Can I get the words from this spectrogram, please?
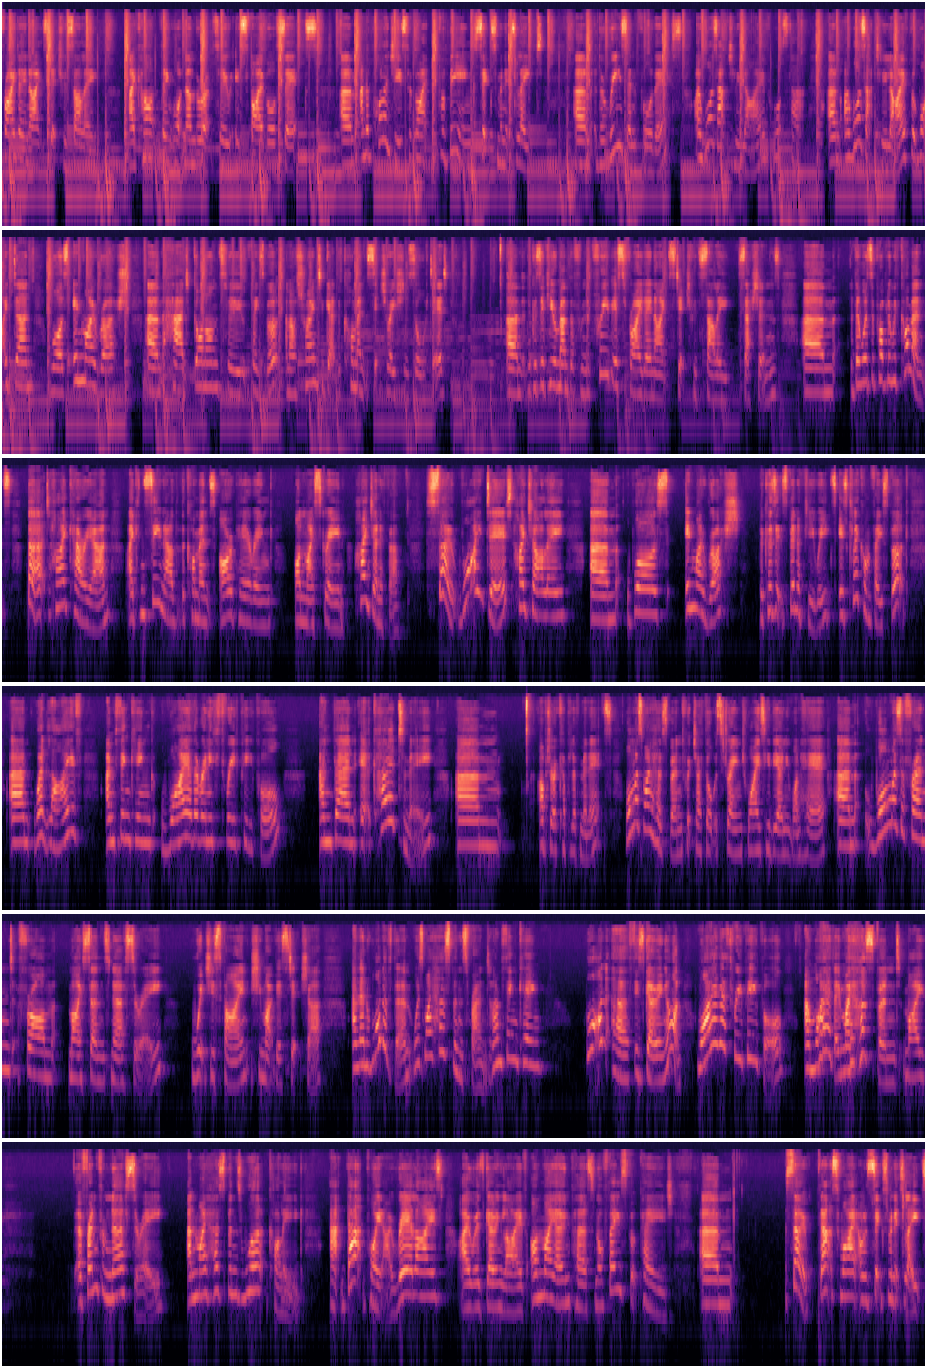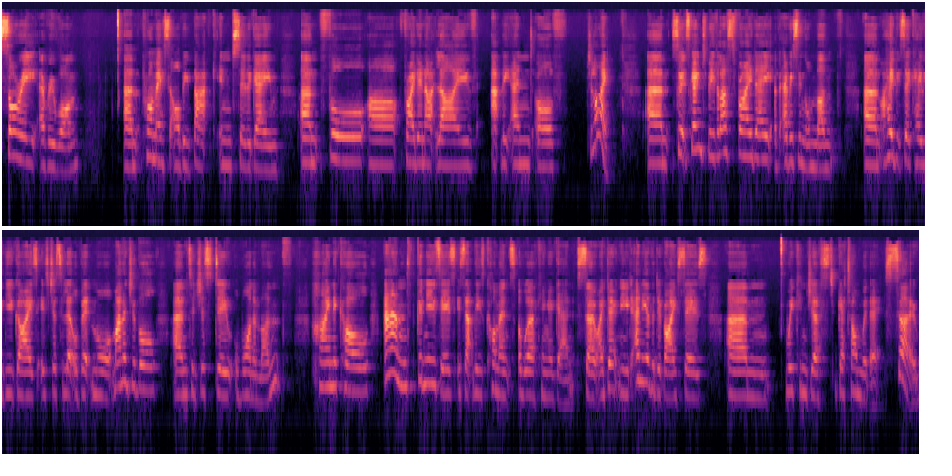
Friday night Stitch with Sally. I can't think what number up to, it's five or six. Um, and apologies for, for being six minutes late. Um, the reason for this, I was actually live. What's that? Um, I was actually live, but what I'd done was in my rush, um, had gone on to Facebook and I was trying to get the comment situation sorted. Um, because if you remember from the previous Friday night Stitch with Sally sessions, um, there was a problem with comments. But hi, Carrie Ann, I can see now that the comments are appearing on my screen. Hi, Jennifer. So what I did, hi, Charlie, um, was in my rush, because it's been a few weeks, is click on Facebook, um, went live. I'm thinking, why are there only three people? And then it occurred to me um, after a couple of minutes. One was my husband, which I thought was strange. Why is he the only one here? Um, one was a friend from my son's nursery, which is fine. She might be a stitcher. And then one of them was my husband's friend. And I'm thinking, what on earth is going on? Why are there three people? And why are they my husband, my a friend from nursery, and my husband's work colleague? At that point, I realised I was going live on my own personal Facebook page. Um, so that's why I was six minutes late. Sorry, everyone. Um, promise I'll be back into the game um, for our Friday Night Live at the end of July. Um, so it's going to be the last Friday of every single month. Um, I hope it's okay with you guys. It's just a little bit more manageable um, to just do one a month. Hi Nicole. And the good news is, is that these comments are working again. So I don't need any other devices. Um, we can just get on with it. So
